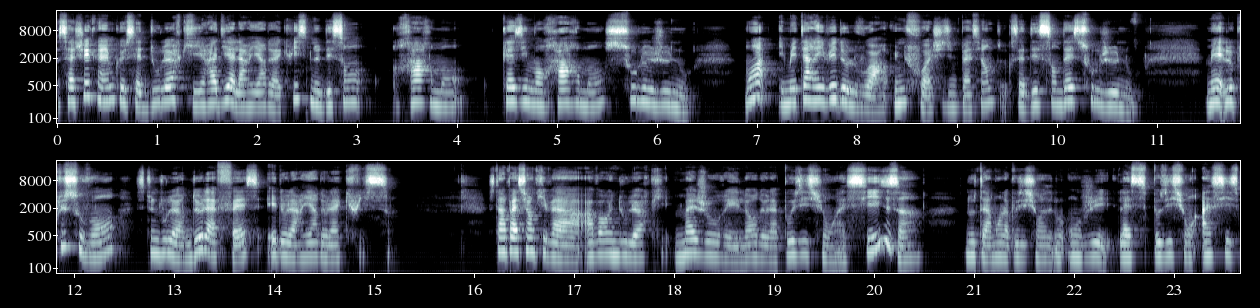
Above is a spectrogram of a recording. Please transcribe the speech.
sachez quand même que cette douleur qui irradie à l'arrière de la cuisse ne descend rarement, quasiment rarement, sous le genou. Moi, il m'est arrivé de le voir une fois chez une patiente que ça descendait sous le genou. Mais le plus souvent, c'est une douleur de la fesse et de l'arrière de la cuisse. C'est un patient qui va avoir une douleur qui est majorée lors de la position assise, notamment la position allongée, la position assise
